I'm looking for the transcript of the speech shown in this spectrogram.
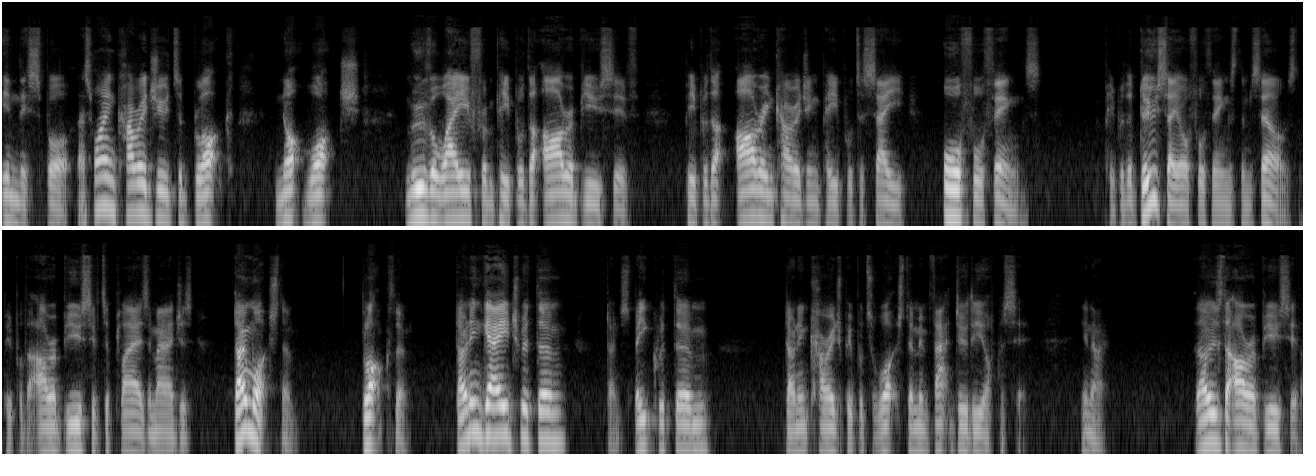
in this sport. That's why I encourage you to block, not watch, move away from people that are abusive, people that are encouraging people to say awful things, people that do say awful things themselves, the people that are abusive to players and managers. Don't watch them, block them, don't engage with them, don't speak with them, don't encourage people to watch them. In fact, do the opposite. You know, those that are abusive.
